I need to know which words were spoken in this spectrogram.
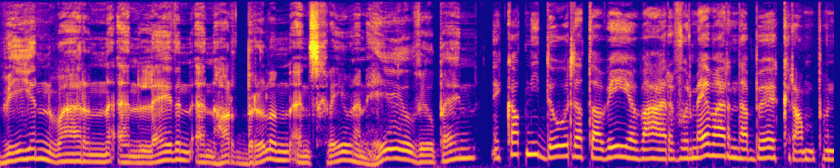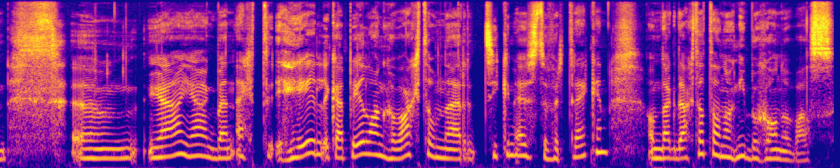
weeën waren en lijden en hard brullen en schreeuwen en heel veel pijn. Ik had niet door dat dat weeën waren. Voor mij waren dat buikkrampen. Ehm, ja, ja, ik ben echt heel... Ik heb heel lang gewacht om naar het ziekenhuis te vertrekken, omdat ik dacht dat dat nog niet begonnen was.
